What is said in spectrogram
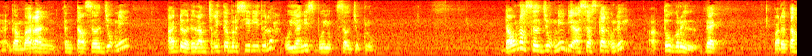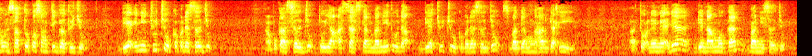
Ha, gambaran tentang Seljuk ni ada dalam cerita bersiri itulah Uyanis Buyuk Seljuklu. Daulah Seljuk ni diasaskan oleh uh, Tughril Beg pada tahun 1037. Dia ini cucu kepada Seljuk. Bukan Seljuk tu yang asaskan Bani tu tak. Dia cucu kepada Seljuk sebagai menghargai tok nenek dia dia namakan Bani Seljuk.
